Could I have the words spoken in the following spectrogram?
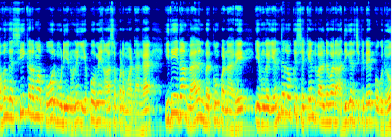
அவங்க சீக்கிரமா போர் முடியணும்னு எப்பவுமே ஆசைப்பட மாட்டாங்க. இதே தான் வேலன்பர்க்கும் பண்ணாரு. இவங்க எந்த அளவுக்கு செகண்ட் வேர்ல்டு வார் அதிகரிச்சுக்கிட்டே போகுதோ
